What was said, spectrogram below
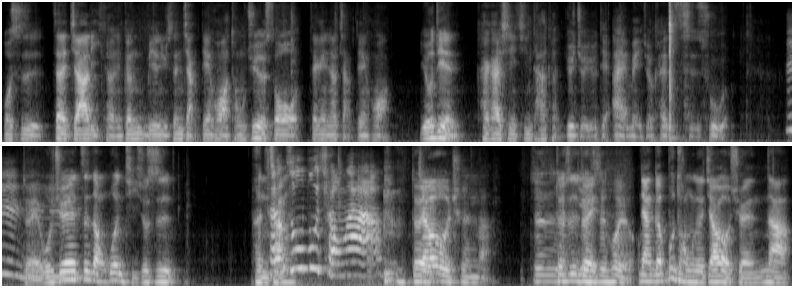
或是在家里可能跟别的女生讲电话，同居的时候在跟人家讲电话，有点开开心心，他可能就觉得有点暧昧，就开始吃醋了。嗯，对我觉得这种问题就是很常层出不穷啊，对交友圈嘛，就是就是对也是会有。两个不同的交友圈，那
